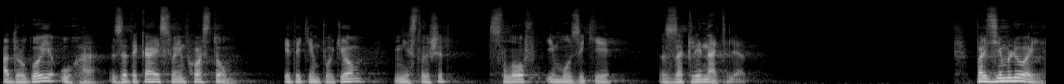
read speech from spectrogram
а другое ухо затыкает своим хвостом и таким путем не слышит слов и музыки заклинателя. Под землей,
